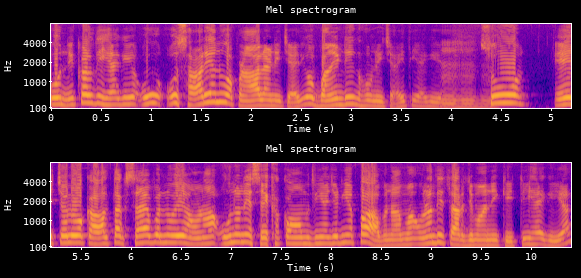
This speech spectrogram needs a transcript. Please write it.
ਉਹ ਨਿਕਲਦੀ ਹੈਗੀ ਉਹ ਉਹ ਸਾਰਿਆਂ ਨੂੰ ਅਪਣਾ ਲੈਣੀ ਚਾਹੀਦੀ ਉਹ ਬਾਈਂਡਿੰਗ ਹੋਣੀ ਚਾਹੀਦੀ ਹੈਗੀ। ਸੋ ਇਹ ਚਲੋ ਅਕਾਲ ਤਖਤ ਸਾਹਿਬ ਵੱਲੋਂ ਇਹ ਆਉਣਾ ਉਹਨਾਂ ਨੇ ਸਿੱਖ ਕੌਮ ਦੀਆਂ ਜਿਹੜੀਆਂ ਭਾਵਨਾਵਾਂ ਉਹਨਾਂ ਦੀ ਤਰਜਮਾਨੀ ਕੀਤੀ ਹੈਗੀ ਆ।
